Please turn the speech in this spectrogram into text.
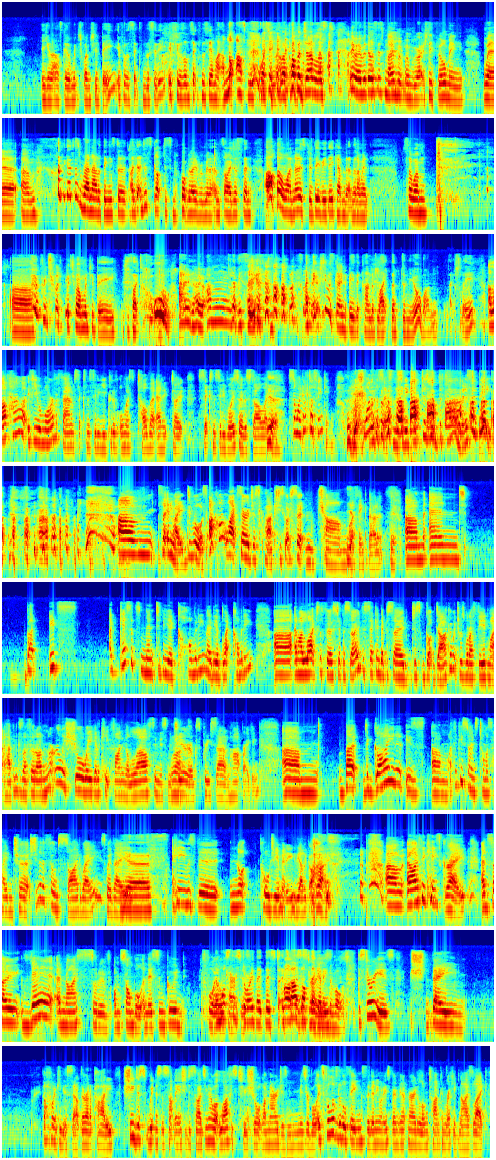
Are you going to ask her which one she'd be if it was Sex and the City? If she was on Sex and the City, I'm like, I'm not asking that question. I'm a proper journalist. Anyway, but there was this moment when we were actually filming where um, I think I just ran out of things to. I, I just got discombobulated for a minute, and so I just said, "Oh, I noticed your DVD cabinet," and then I went, "So um, uh, Which one? which one would you be?" And she's like, "Oh, I don't know. Um, let me see." I think she was going to be the kind of like the demure one, actually. I love how if you were more of a fan of Sex and the City, you could have almost told that anecdote Sex and the City voiceover style. Like, Yeah. so I got to thinking, which one of the Sex and the City characters would the Foreign Minister be? um, so anyway, divorce. I quite like Sarah Jessica Parker. She's got a certain charm, I think, about it. Yeah. Um, and but it's I guess it's meant to be a comedy, maybe a black comedy. Uh, and I liked the first episode. The second episode just got darker, which was what I feared might happen because I thought I'm not really sure where you're going to keep finding the laughs in this material 'cause it's pretty sad and heartbreaking. Um, but the guy in it is, um, I think his name's Thomas Haden Church. Do you know the film Sideways, where they Yes. he was the not Paul Giamatti, the other guy. Right. um, and I think he's great. And so they're a nice sort of ensemble, and there's some good foil And what's characters. the story? They, they st- it Oh, so starts the off they're story getting is- divorced. The story is sh- they. I won't give you the setup. They're at a party. She just witnesses something and she decides, you know what, life is too short. My marriage is miserable. It's full of little things that anyone who's been married a long time can recognise, like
